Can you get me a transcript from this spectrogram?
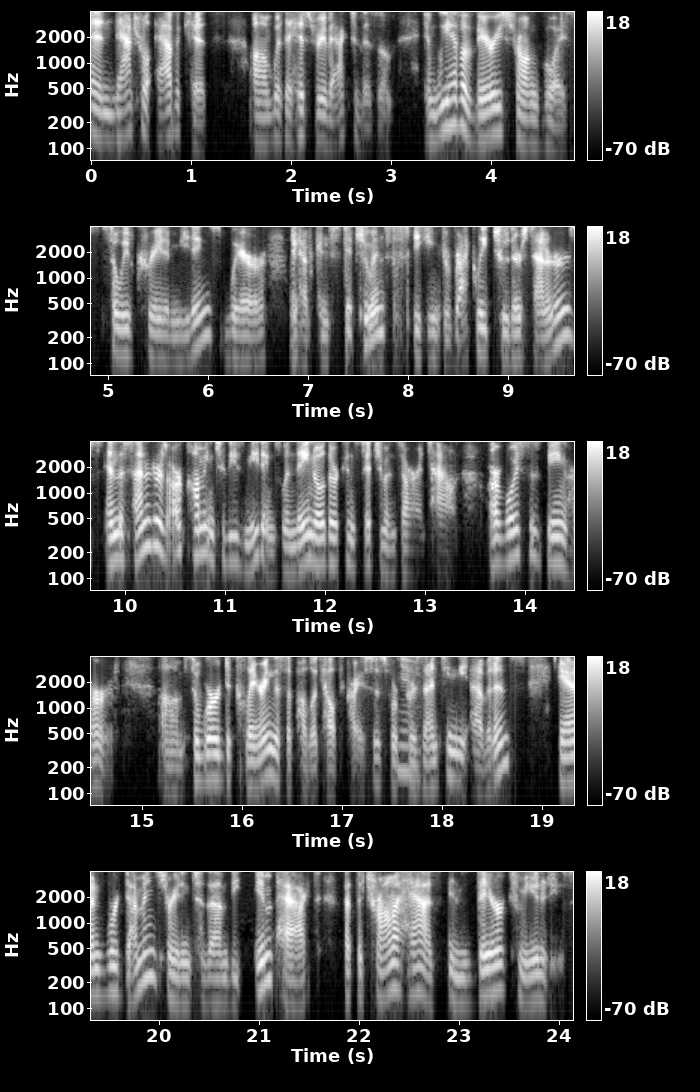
and natural advocates um, with a history of activism. And we have a very strong voice. So we've created meetings where we have constituents speaking directly to their senators, and the senators are coming to these meetings when they know their constituents are in town. Our voice is being heard. Um, so we're declaring this a public health crisis. We're yeah. presenting the evidence, and we're demonstrating to them the impact that the trauma has in their communities,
